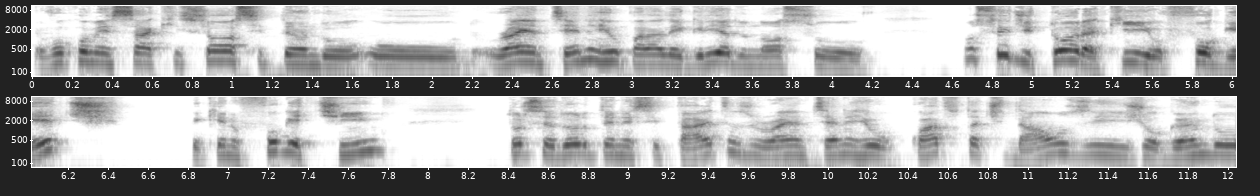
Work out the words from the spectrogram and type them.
Eu vou começar aqui só citando o Ryan Tannehill, para a alegria do nosso, nosso editor aqui, o Foguete, pequeno foguetinho, torcedor do Tennessee Titans. Ryan Tannehill, quatro touchdowns e jogando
